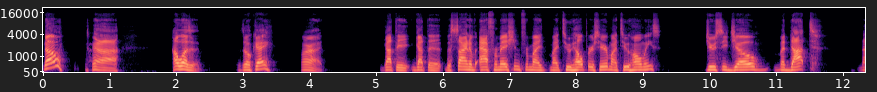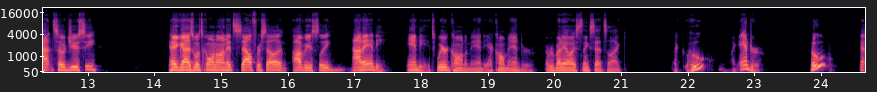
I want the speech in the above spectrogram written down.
No? Ah. How was it? Is okay? All right. Got the got the the sign of affirmation from my my two helpers here, my two homies, Juicy Joe, Madat, not so juicy. Hey guys, what's going on? It's Sal Frisella, obviously not Andy. Andy. It's weird calling him Andy. I call him Andrew. Everybody always thinks that's like, like who? Like Andrew. Who? Uh,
